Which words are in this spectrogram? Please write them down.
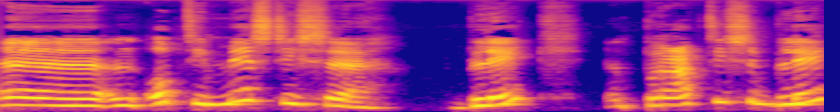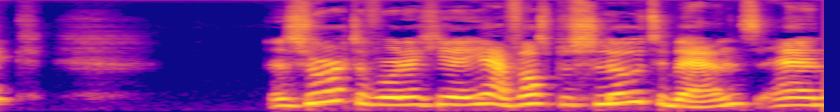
uh, een optimistische blik, een praktische blik, zorgt ervoor dat je ja, vastbesloten bent en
